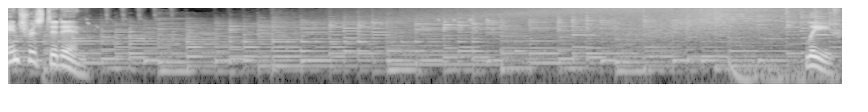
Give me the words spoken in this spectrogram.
Interested in. Leave.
